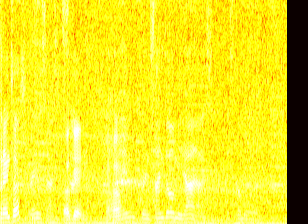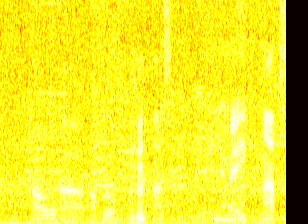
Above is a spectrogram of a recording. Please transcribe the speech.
trenzas? trenzas Okay. Uh-huh. And pensando miradas. Es como how uh, Afro in Mhm. the past you make maps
